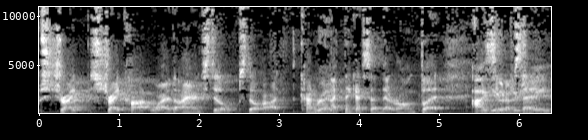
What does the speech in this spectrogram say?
strike strike hot while the iron's still still hot. Kind of. Right. I think I said that wrong, but I get see what I'm saying.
